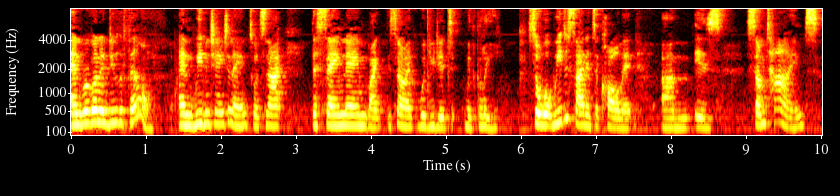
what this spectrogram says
And we're gonna do the film, and we even changed the name, so it's not the same name. Like it's not like what you did t- with Glee. So what we decided to call it um, is sometimes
